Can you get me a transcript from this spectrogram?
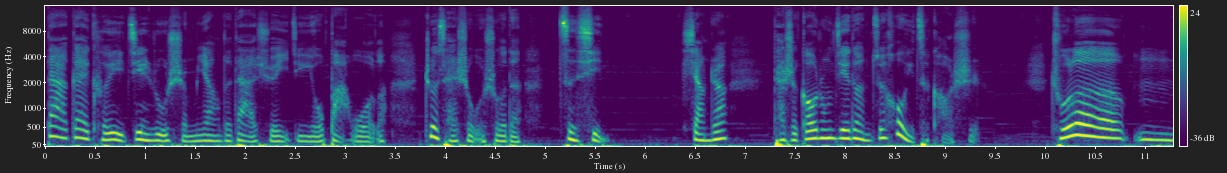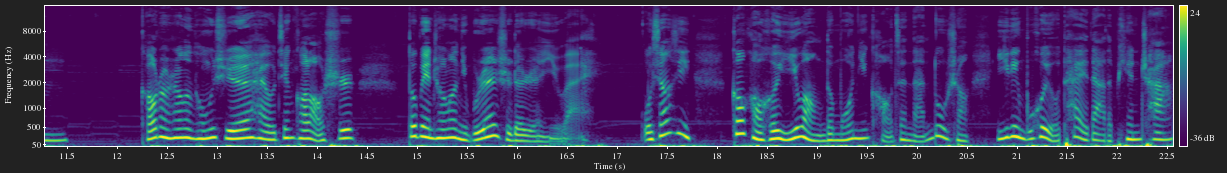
大概可以进入什么样的大学已经有把握了。这才是我说的自信。想着它是高中阶段最后一次考试。除了嗯，考场上的同学还有监考老师，都变成了你不认识的人以外，我相信高考和以往的模拟考在难度上一定不会有太大的偏差，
